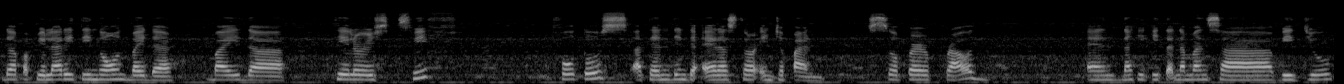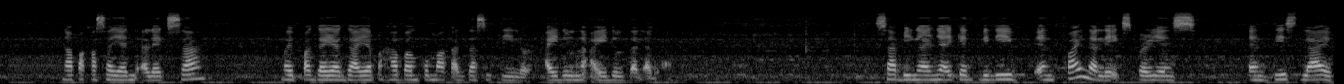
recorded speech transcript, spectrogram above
The popularity known by the by the Taylor Swift photos attending the Era Store in Japan. Super proud and nakikita naman sa video napakasaya ni Alexa may pagaya-gaya pa habang kumakanta si Taylor. Idol na idol talaga. Sabi nga niya, I can't believe and finally experience and this life,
